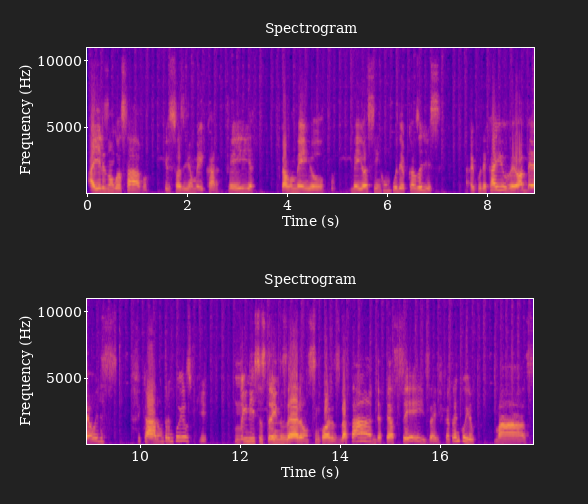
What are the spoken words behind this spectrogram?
Aí eles não gostavam. Eles faziam meio cara feia, ficavam meio, meio assim com o Cudê por causa disso. Aí o Cudê caiu, veio o Abel, eles ficaram tranquilos, porque no início os treinos eram 5 horas da tarde até as 6, aí fica tranquilo. Mas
